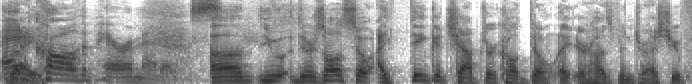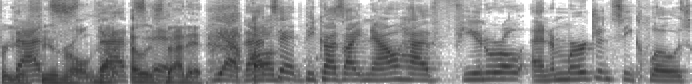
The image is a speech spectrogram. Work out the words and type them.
and Right. call the paramedics. Um, you, there's also, I think, a chapter called "Don't Let Your Husband Dress You for Your Funeral." That, that's oh, is that it? Yeah, that's Um, it. Because I now have funeral and emergency clothes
